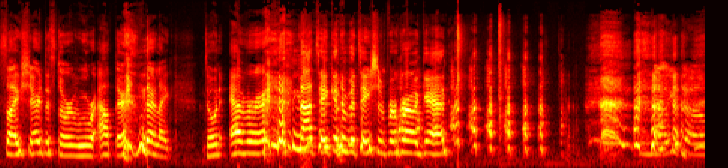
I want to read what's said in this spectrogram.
So I shared the story. We were out there, and they're like don't ever not take an invitation from her again. Now you know.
